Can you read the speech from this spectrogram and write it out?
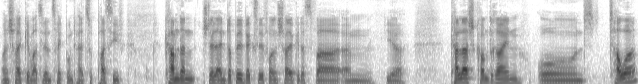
und Schalke war zu dem Zeitpunkt halt zu passiv. Kam dann schnell ein Doppelwechsel von Schalke, das war ähm, hier Kalasch kommt rein und Tower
